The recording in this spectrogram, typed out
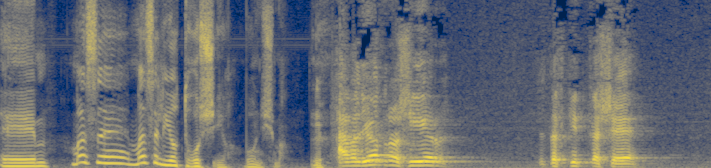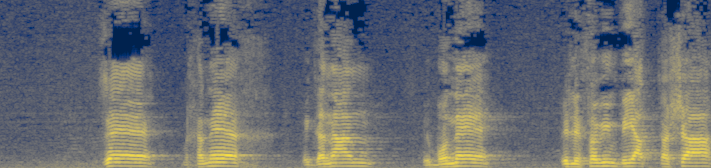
אה, מה זה, מה זה להיות ראש עיר. בואו נשמע. אבל להיות ראש עיר זה תפקיד קשה. זה מחנך וגנן ובונה, ולפעמים ביד קשה,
